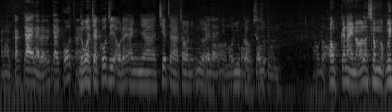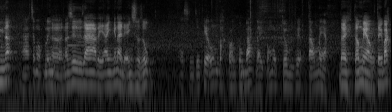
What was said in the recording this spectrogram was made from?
Còn các chai này là các chai cốt thôi đúng rồi chai cốt rượu đấy anh ờ, chiết ra cho những người là gì? có nhu cầu sử dụng. táo đỏ. Không cái này nó là sâm ngọc linh đó. À sâm ngọc linh. Ờ, nó dư ra thì anh cái này để anh sử dụng. Đây, xin giới thiệu bà con cô bác. Đây có một chùm rượu táo mèo. Đây táo mèo tây bắc.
